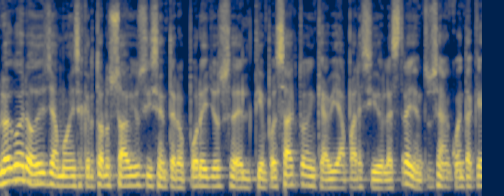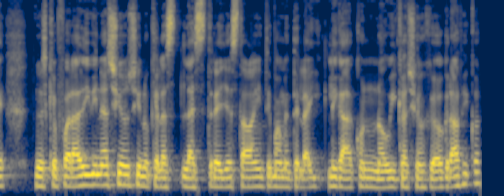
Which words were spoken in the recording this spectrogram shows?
Luego Herodes llamó en secreto a los sabios y se enteró por ellos el tiempo exacto en que había aparecido la estrella. Entonces se dan cuenta que no es que fuera adivinación, sino que la, estrella estaba íntimamente ligada con una ubicación geográfica,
